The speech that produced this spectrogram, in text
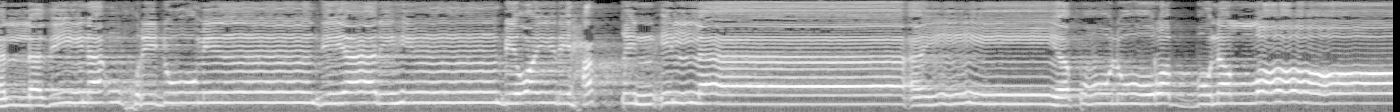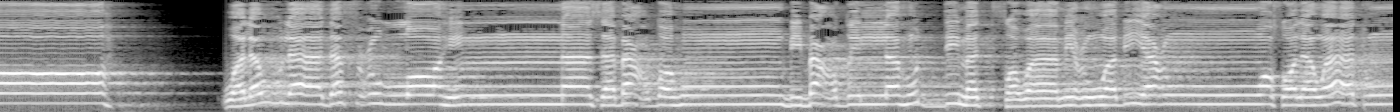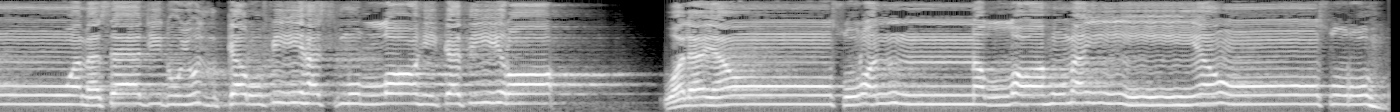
الذين أخرجوا من ديارهم بغير حق إلا أن يقولوا ربنا الله ولولا دفع الله الناس بعضهم ببعض لهدمت صوامع وبيع وصلوات ومساجد يذكر فيها اسم الله كثيرا ولينصرن الله من ينصره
